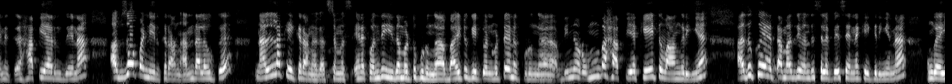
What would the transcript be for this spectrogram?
எனக்கு ஹாப்பியாக இருந்தது. ஏன்னா அப்சர்வ் பண்ணியிருக்கிறாங்க அந்த அளவுக்கு. நல்லா கேட்குறாங்க கஸ்டமர்ஸ் எனக்கு வந்து இதை மட்டும் கொடுங்க. பை டு கெட் ஒன் மட்டும் எனக்கு கொடுங்க அப்படின்னு ரொம்ப ஹாப்பியாக கேட்டு வாங்குறீங்க. அதுக்கும் ஏற்ற மாதிரி வந்து சில பேர் என்ன கேட்குறீங்கன்னா உங்கள்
